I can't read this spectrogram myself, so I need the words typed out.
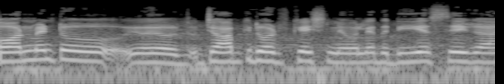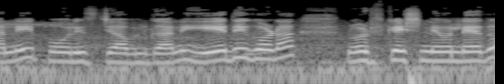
గవర్నమెంట్ జాబ్కి నోటిఫికేషన్ ఇవ్వలేదు. డిఎస్సి కానీ పోలీస్ జాబులు కానీ ఏది కూడా నోటిఫికేషన్ ఇవ్వలేదు.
